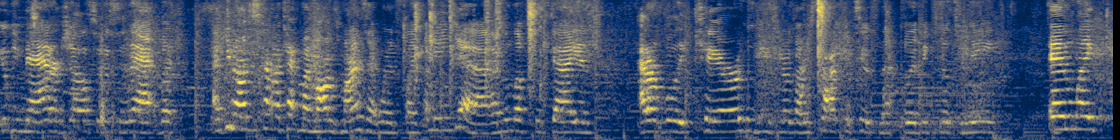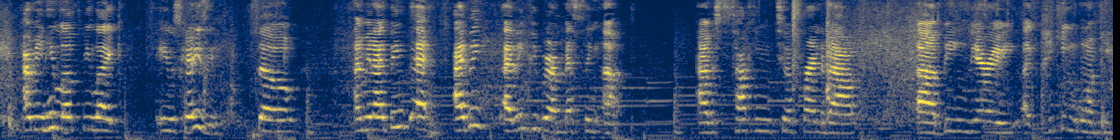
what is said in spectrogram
you'll be mad or jealous or this and that, but like you know, I just kind of kept my mom's mindset where it's like, I mean, yeah, I'm in love with this guy and I don't really care who these girls I'm talking to. It's not really a big deal to me. And like, I mean, he loved me like he was crazy. So, I mean, I think that I think I think people are messing up. I was talking to a friend about uh, being very like picking on people.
